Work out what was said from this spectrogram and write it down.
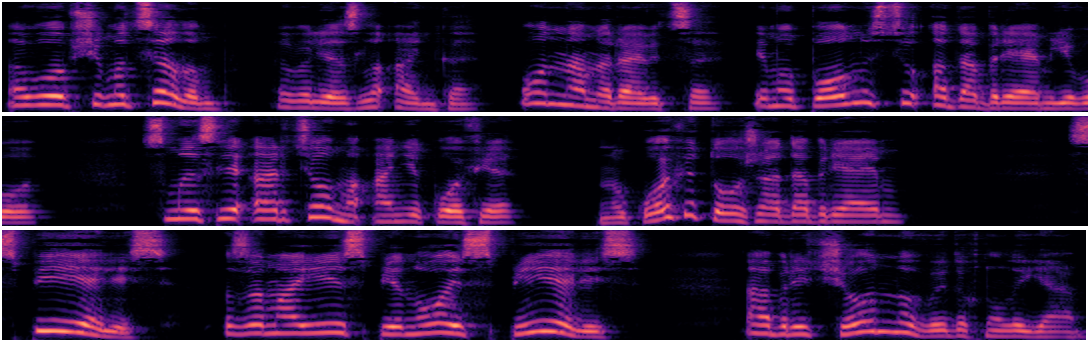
В общем и целом, влезла Анька, он нам нравится, и мы полностью одобряем его. В смысле Артема, а не кофе. Но кофе тоже одобряем. Спелись, за моей спиной спелись, обреченно выдохнула я.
